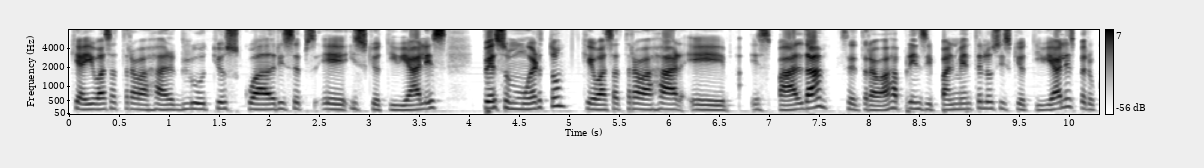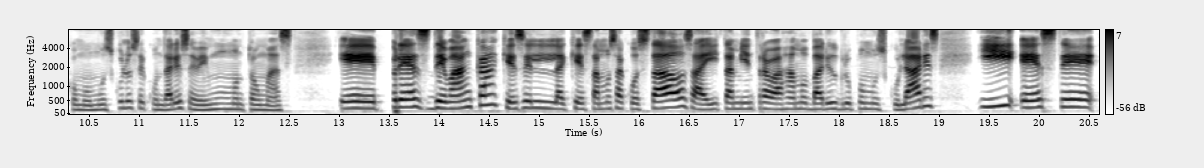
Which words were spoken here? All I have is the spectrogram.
que ahí vas a trabajar glúteos, cuádriceps, eh, isquiotibiales, peso muerto, que vas a trabajar eh, espalda, se trabaja principalmente los isquiotibiales, pero como músculos secundarios se ven un montón más. Eh, press de banca, que es el la que estamos acostados, ahí también trabajamos varios grupos musculares y este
